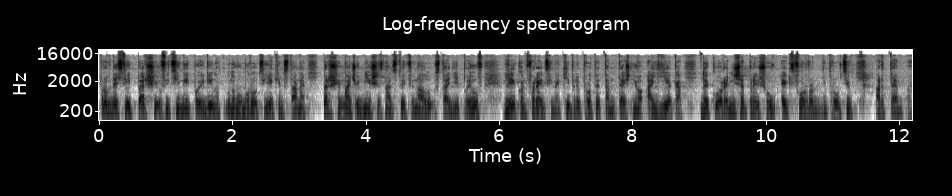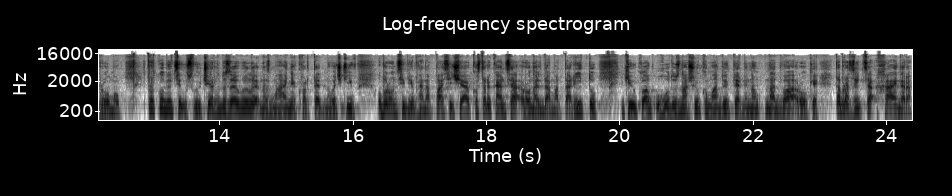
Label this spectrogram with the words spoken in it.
проведе свій перший офіційний поєдинок у новому році, яким стане перший матч однієї 16-ї фіналу стадії плей-офф Ліги конференції на Кіпрі проти тамтешнього Аєка, до якого раніше прийшов екс-форвард дніпровців Артем Громов. Спортклубівці у свою чергу заявили на змагання квартет новачків оборонців Євгена Пасіча, костариканця Рональда Матарітту, який уклав угоду з нашою командою терміном на два роки, та бразильця Хайнера,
